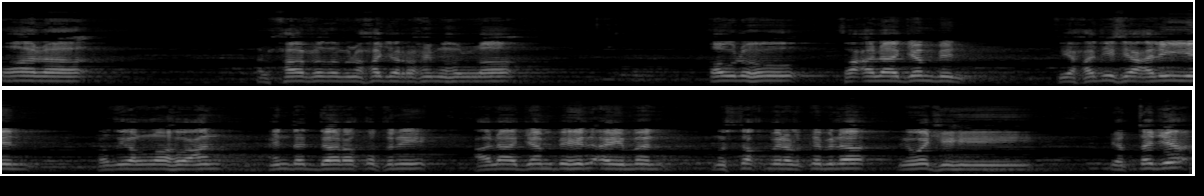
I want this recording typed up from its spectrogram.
قال الحافظ ابن حجر رحمه الله قوله فعلى جنب في حديث علي رضي الله عنه عند الدار قطني على جنبه الأيمن مستقبل القبلة بوجهه. يضطجع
